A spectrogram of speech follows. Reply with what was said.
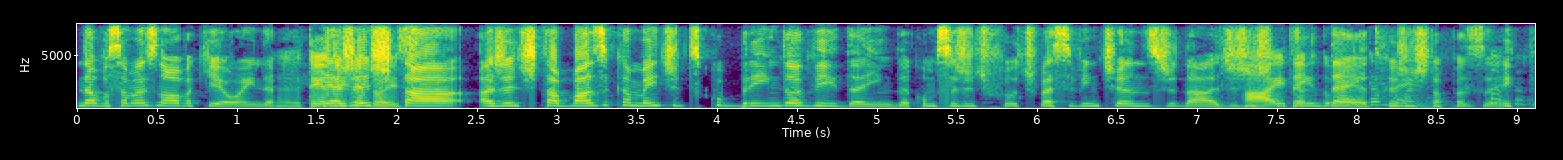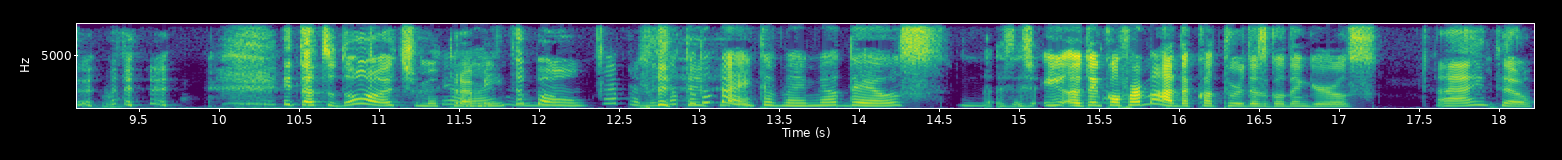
Não, você é mais nova que eu ainda. Eu tenho e a 32. gente, tá, a gente tá basicamente descobrindo a vida ainda, como se a gente tivesse 20 anos de idade. A gente Ai, não tá tem ideia do que a gente tá fazendo. e tá tudo ótimo, pra Ai, mim tá bom. É, pra mim tá tudo bem também, meu Deus. Eu tô inconformada com a tour das Golden Girls. Ah, então.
